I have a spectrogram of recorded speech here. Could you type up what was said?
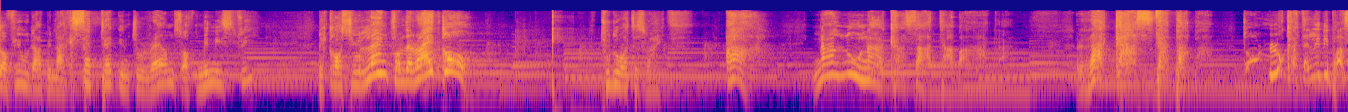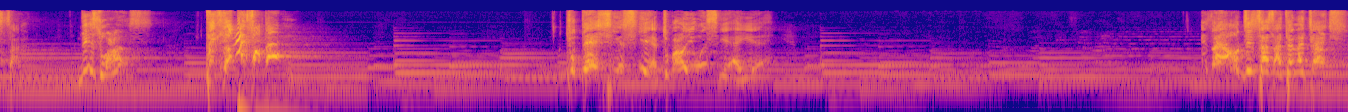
Of you would have been accepted into realms of ministry because you learned from the right goal to do what is right. Ah, naluna kasata bahada. Rakasta papa. Don't look at the lady pastor. These ones, take your eyes off them. Today she is here. Tomorrow you will see her here. Is that how Jesus attended church?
